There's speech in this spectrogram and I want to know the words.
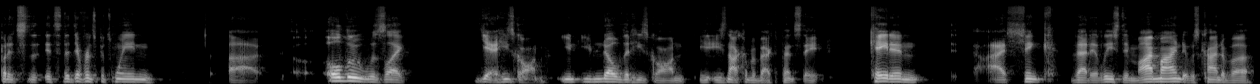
but it's the it's the difference between uh, Olu was like, yeah, he's gone. You you know that he's gone. he's not coming back to Penn State. Caedan, I think that at least in my mind, it was kind of a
